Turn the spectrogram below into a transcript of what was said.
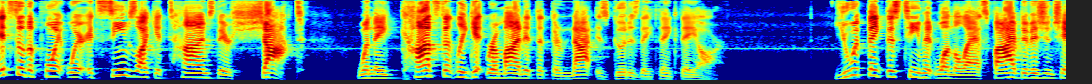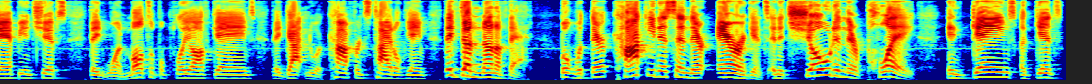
It's to the point where it seems like at times they're shocked when they constantly get reminded that they're not as good as they think they are. You would think this team had won the last five division championships, they'd won multiple playoff games, they'd gotten to a conference title game. They've done none of that. But with their cockiness and their arrogance, and it showed in their play in games against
